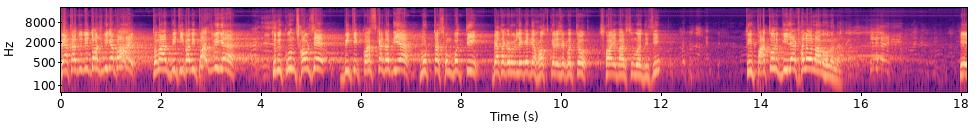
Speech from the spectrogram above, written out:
বেটা যদি দশ বিঘা পায়, তোমার বিটি পাবি পাঁচ বিঘা। তুমি কোন সাহসে বিটি পাঁচ কাটা দিয়া মোটটা সম্পত্তি বেটা করে লেগে দিয়ে হজ করে এসে করছ? ছয়বার সুমা দিছি। তুই পাথর গিলা খেলেও লাভ হবে না। কে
